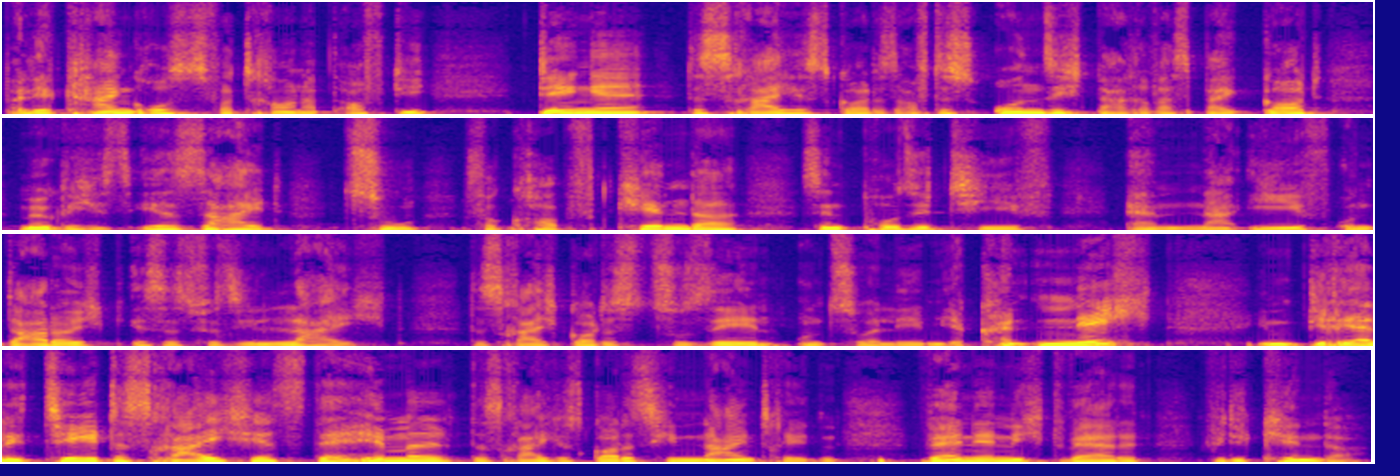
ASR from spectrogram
weil ihr kein großes Vertrauen habt auf die Dinge des Reiches Gottes, auf das Unsichtbare, was bei Gott möglich ist. Ihr seid zu verkopft. Kinder sind positiv ähm, naiv und dadurch ist es für sie leicht, das Reich Gottes zu sehen und zu erleben. Ihr könnt nicht in die Realität des Reiches, der Himmel, des Reiches Gottes hineintreten, wenn ihr nicht werdet wie die Kinder.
